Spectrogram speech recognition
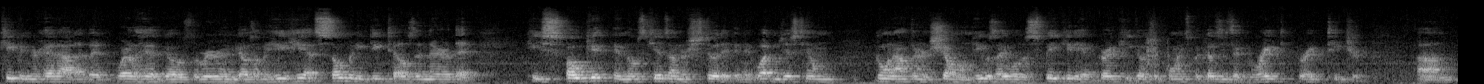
keeping your head out of it, where the head goes, the rear end goes. I mean, he, he has so many details in there that he spoke it and those kids understood it. And it wasn't just him going out there and showing them. He was able to speak it. He had great key coaching points because he's a great, great teacher. Um,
